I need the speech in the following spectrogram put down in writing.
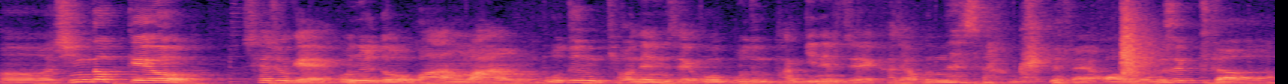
어 싱겁게요. 세조개 오늘도 왕왕. 모든 겨냄새고 모든 방귀 냄새에 가장 혼난 사람. 나야 어 너무 슬프다.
